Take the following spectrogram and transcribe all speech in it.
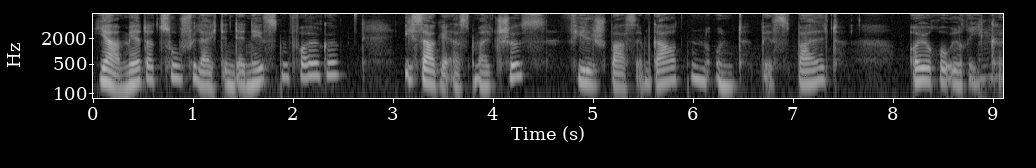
Ja, mehr dazu vielleicht in der nächsten Folge. Ich sage erstmal Tschüss, viel Spaß im Garten und bis bald. Eure Ulrike.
